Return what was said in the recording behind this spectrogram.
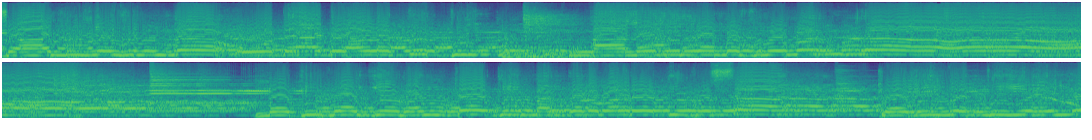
ಸಾಲಿಗೆಯಿಂದ ಓಡಾಡಿ ಅಳಕುತ್ತಿ ನಾನು ನಿನ್ನ ಮಧುಮಂತ ನದಿ ಬಗ್ಗೆ ಹೊಂಟದಿ ಮಂಗಳವಾರ ದಿವಸ ಕರಿಯಲ್ಲಿ ಎಲ್ಲಂತ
